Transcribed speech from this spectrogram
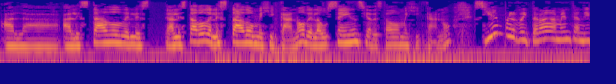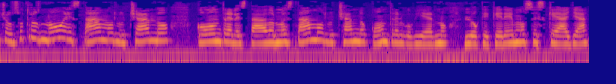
a la, al estado del al estado del Estado mexicano, de la ausencia de Estado mexicano, siempre reiteradamente han dicho nosotros no estamos luchando contra el Estado, no estamos luchando contra el gobierno, lo que queremos es que haya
